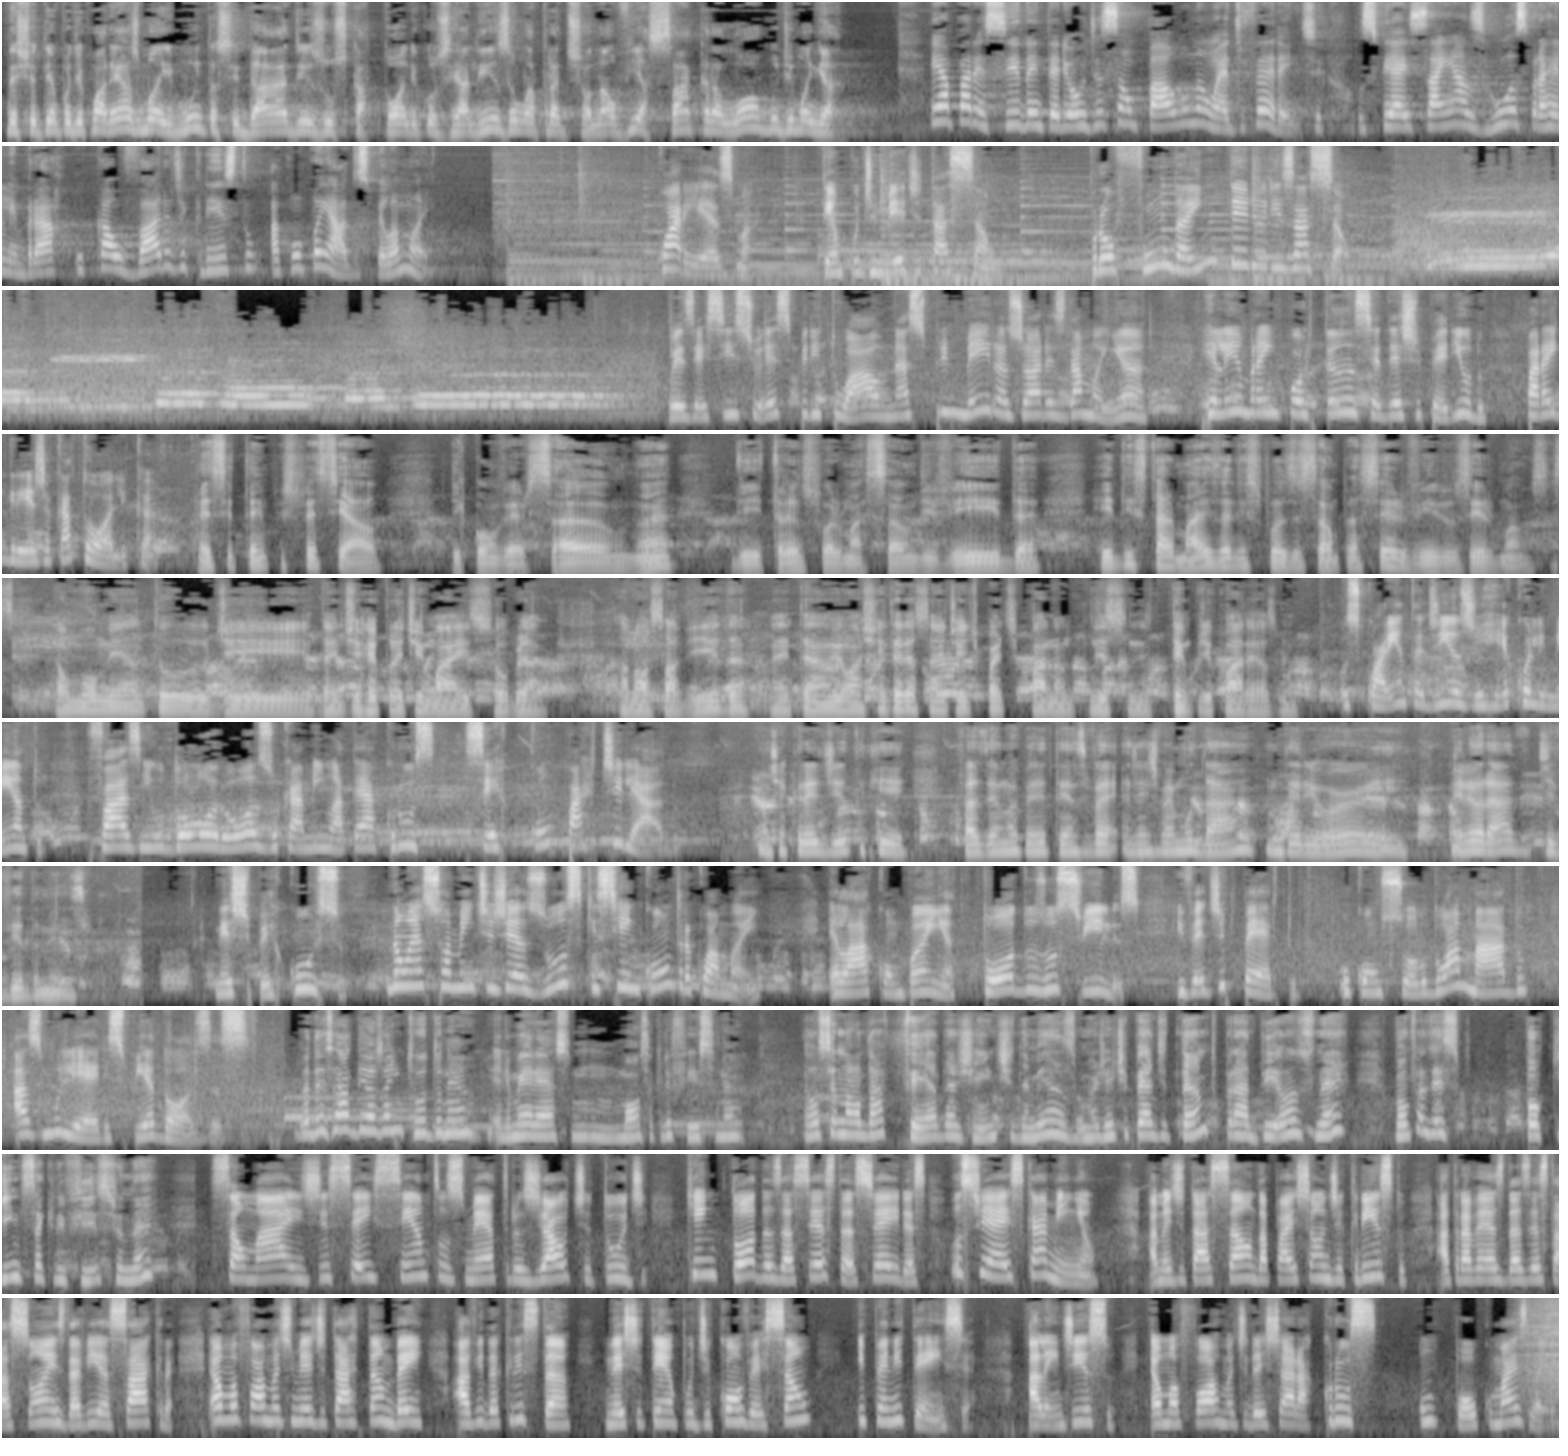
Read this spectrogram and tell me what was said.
Neste tempo de quaresma, em muitas cidades, os católicos realizam a tradicional via sacra logo de manhã. Em Aparecida, interior de São Paulo, não é diferente. Os fiéis saem às ruas para relembrar o Calvário de Cristo, acompanhados pela mãe. Quaresma, tempo de meditação, profunda interiorização. O exercício espiritual nas primeiras horas da manhã relembra a importância deste período para a Igreja Católica. Esse tempo especial de conversão, né? de transformação de vida e de estar mais à disposição para servir os irmãos. É um momento de, de refletir mais sobre a, a nossa vida, né? então eu acho interessante a gente participar nesse tempo de quaresma. Os 40 dias de recolhimento fazem o doloroso caminho até a cruz ser compartilhado. A gente acredita que fazendo uma penitência vai, a gente vai mudar o interior e melhorar de vida mesmo. Neste percurso, não é somente Jesus que se encontra com a mãe. Ela acompanha todos os filhos e vê de perto o consolo do amado às mulheres piedosas. Agradecer a Deus em tudo, né? Ele merece um bom sacrifício, né? É o sinal da fé da gente, não é mesmo? A gente pede tanto para Deus, né? Vamos fazer esse pouquinho de sacrifício, né? São mais de 600 metros de altitude que em todas as sextas-feiras os fiéis caminham. A meditação da paixão de Cristo, através das estações da Via Sacra, é uma forma de meditar também a vida cristã, neste tempo de conversão e penitência. Além disso, é uma forma de deixar a cruz um pouco mais leve.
